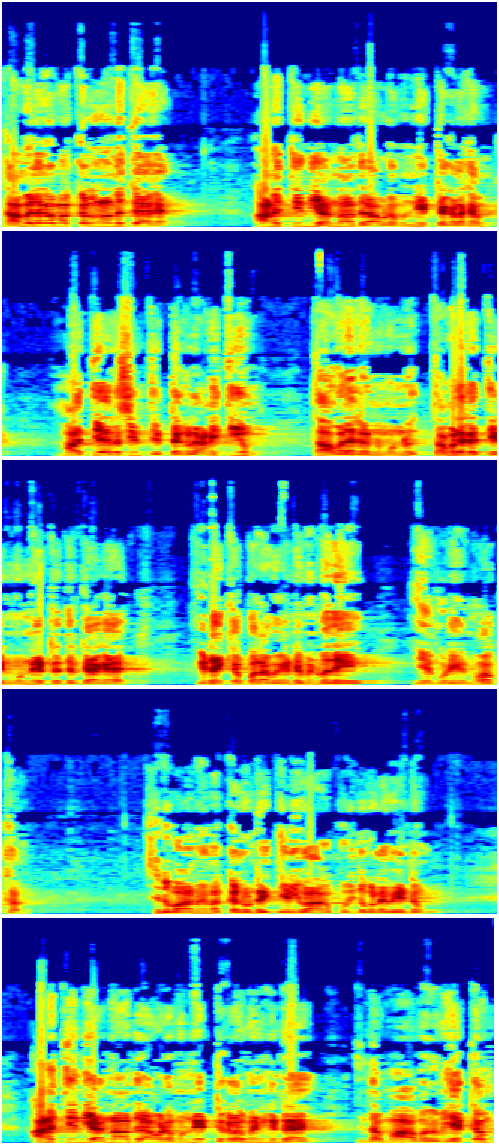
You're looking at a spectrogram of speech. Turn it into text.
தமிழக மக்கள் நலனுக்காக அனைத்து இந்திய அண்ணா திராவிட முன்னேற்ற கழகம் மத்திய அரசின் திட்டங்கள் அனைத்தையும் தமிழகன் தமிழகத்தின் முன்னேற்றத்திற்காக கிடைக்கப்பெற வேண்டும் என்பதே எங்களுடைய நோக்கம். சிறுபான்மை மக்கள் ஒன்றை தெளிவாக புரிந்து கொள்ள வேண்டும். அனைத்து இந்திய அண்ணா திராவிட முன்னேற்ற கழகம் என்கின்ற இந்த மாபெரும் இயக்கம்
